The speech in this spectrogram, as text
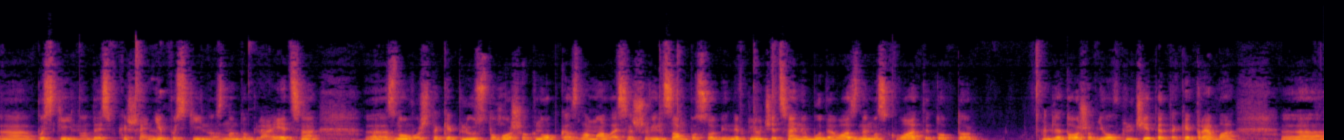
е, постійно десь в кишені, постійно знадобляється. Е, Знову ж таки, плюс того, що кнопка зламалася, що він сам по собі не включиться і не буде вас демаскувати. Тобто для того, щоб його включити, таки треба е,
